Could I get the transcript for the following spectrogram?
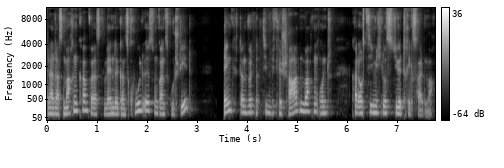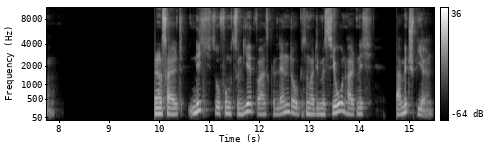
Wenn er das machen kann, weil das Gelände ganz cool ist und ganz gut steht, ich denke, dann wird er ziemlich viel Schaden machen und kann auch ziemlich lustige Tricks halt machen. Wenn das halt nicht so funktioniert, weil das Gelände bzw. die Mission halt nicht da mitspielen,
